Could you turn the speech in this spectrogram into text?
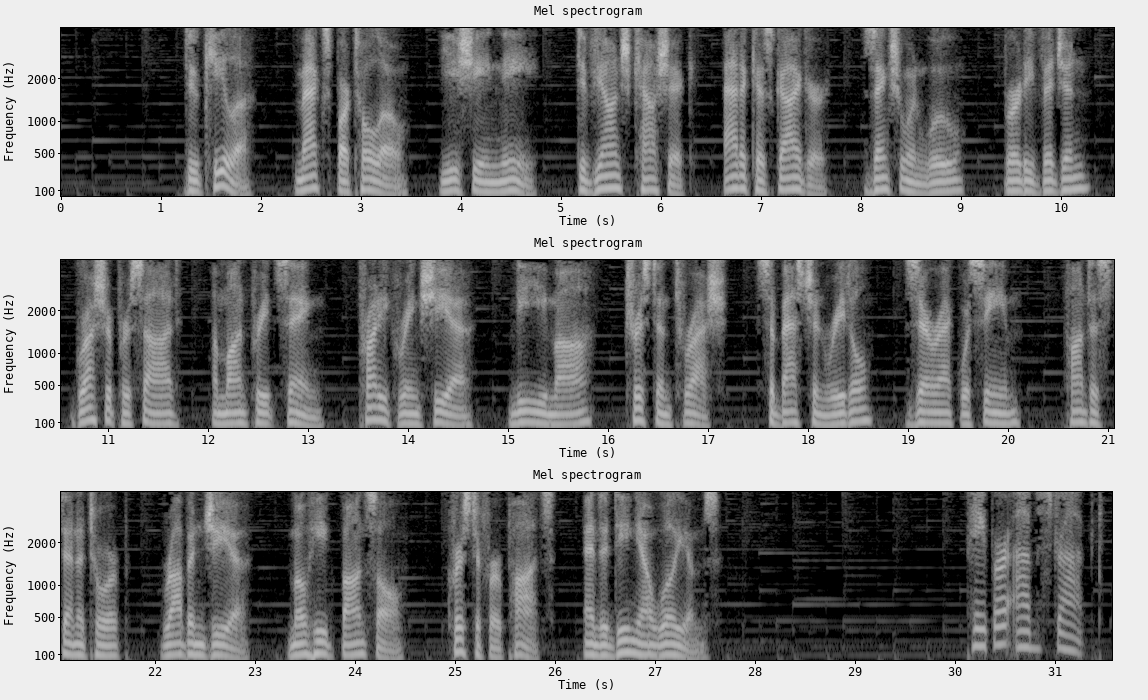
Douwe Kiela, Max Bartolo, Yixin Nie, Divyansh Kaushik, Atticus Geiger, Zhengxuan Wu, Bertie Vidgen, Grusha Prasad, Amanpreet Singh, Pratik Ringshia, Yi Ma, Tristan Thrush, Sebastian Riedel, Zeerak Waseem, Pontus Stenetorp, Robin Jia, Mohit Bansal, Christopher Potts, and Adina Williams. Paper abstract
